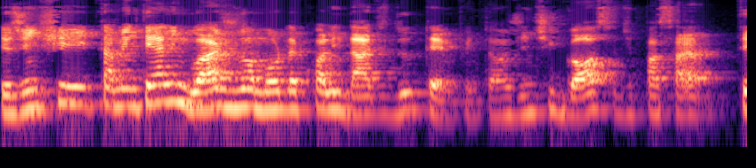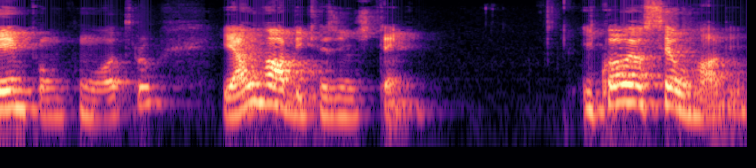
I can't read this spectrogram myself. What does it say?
E a gente também tem a linguagem do amor da qualidade do tempo. Então a gente gosta de passar tempo um com o outro. E é um hobby que a gente tem. E qual é o seu hobby?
